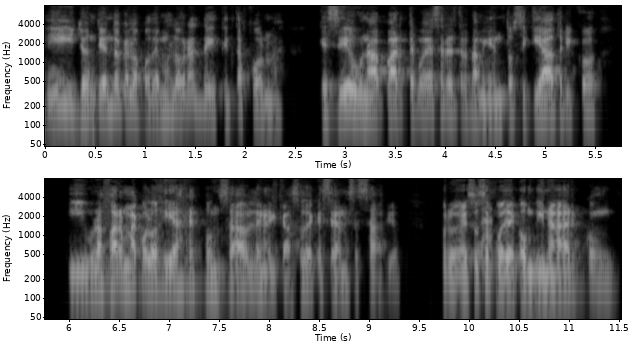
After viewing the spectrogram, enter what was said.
Y yo entiendo que lo podemos lograr de distintas formas. Que sí, una parte puede ser el tratamiento psiquiátrico y una farmacología responsable en el caso de que sea necesario, pero eso se puede combinar con,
